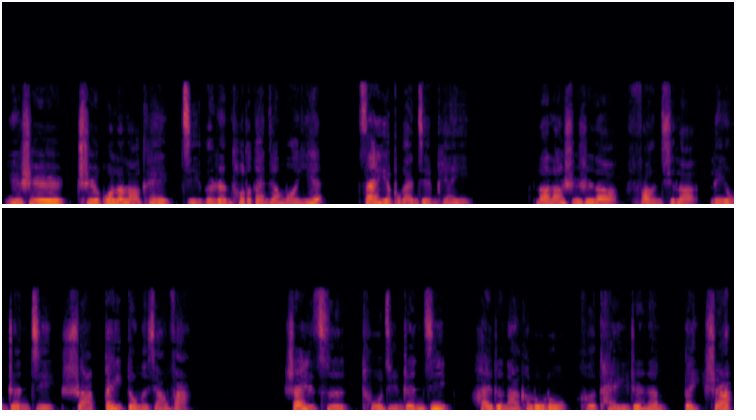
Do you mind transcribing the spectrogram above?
于是吃过了老 K 几个人头的干将莫耶，再也不敢捡便宜，老老实实的放弃了利用真机刷被动的想法。上一次突进真机。害得娜可露露和太乙真人被杀，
